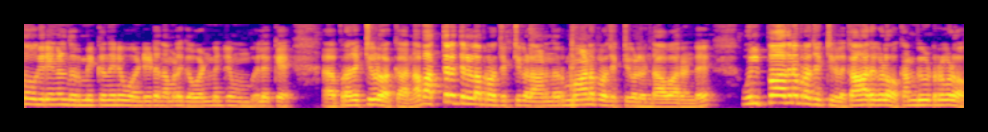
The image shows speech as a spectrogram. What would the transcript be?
സൗകര്യങ്ങൾ നിർമ്മിക്കുന്നതിന് വേണ്ടിയിട്ട് നമ്മൾ ഗവൺമെന്റിന് മുമ്പിലൊക്കെ പ്രൊജക്റ്റുകൾ വെക്കാറുണ്ട്. അപ്പോൾ അത്തരത്തിലുള്ള പ്രൊജക്റ്റുകളാണ് നിർമ്മാണ പ്രൊജക്റ്റുകൾ ഉണ്ടാവാറുണ്ട്. ഉൽപാദന പ്രൊജക്റ്റുകൾ കാറുകളോ കമ്പ്യൂട്ടറുകളോ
